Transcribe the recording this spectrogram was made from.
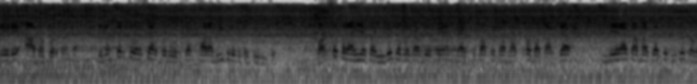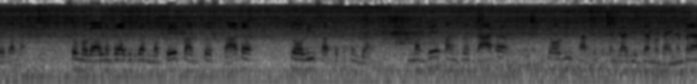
ਨੇੜੇ ਆਦਮਪੁਰ ਪੈਂਦਾ। ਜਲੰਧਰ ਤੋਂ ਹੁਸ਼ਿਆਰਪੁਰ ਰੋਡ ਤੇ 18-20 ਕਿਲੋਮੀਟਰ ਦੂਰੀ ਤੇ। WhatsApp ਰਾਹੀਂ ਆਪਾਂ ਵੀਡੀਓ ਕਵਰ ਕਰਦੇ ਪਏ ਹਾਂ। ਨੈਕਸਟ ਪਾਸੇ ਕਰਨਾ ਤੁਹਾਡਾ ਕਰਜ਼ਾ। ਮੇਰਾ ਕੰਮ ਆ ਸਿਰਫ ਵੀਡੀਓ ਕਵਰ ਕਰਨਾ। ਤੋਂ ਮੋਬਾਈਲ ਨੰਬਰ ਆ ਜਿਹਦਾ 90567 24755 90567 24755 ਵੀਰ ਦਾ ਮੋਬਾਈਲ ਨੰਬਰ ਆ।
